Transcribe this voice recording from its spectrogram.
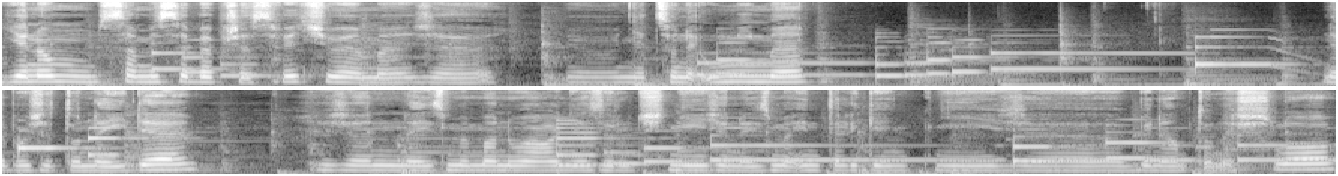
jenom sami sebe přesvědčujeme, že něco neumíme, nebo že to nejde, že nejsme manuálně zruční, že nejsme inteligentní, že by nám to nešlo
